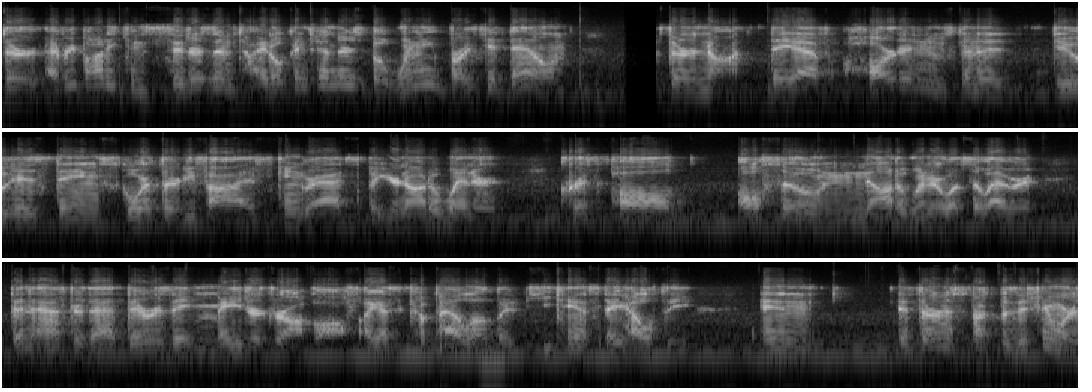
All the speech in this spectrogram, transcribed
They're everybody considers them title contenders, but when you break it down, they're not. They have Harden, who's gonna do his thing, score 35. Congrats, but you're not a winner. Chris Paul, also not a winner whatsoever. Then after that, there is a major drop off. I guess Capela, but he can't stay healthy. And if they're in a stuck position where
